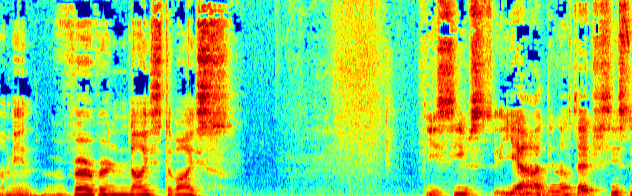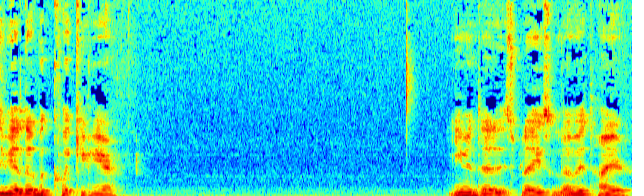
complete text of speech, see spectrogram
I mean, very very nice device. These seems, to, yeah, the Note Edge seems to be a little bit quicker here. Even though the display is a little bit higher.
